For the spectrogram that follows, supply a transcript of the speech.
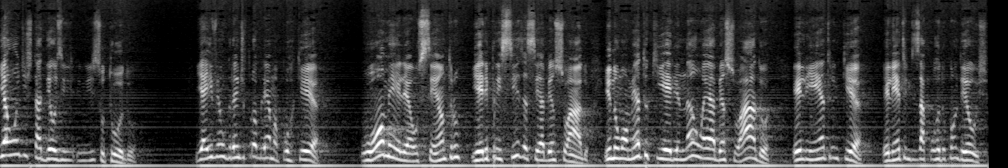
E aonde está Deus nisso tudo? E aí vem um grande problema, porque o homem ele é o centro e ele precisa ser abençoado. E no momento que ele não é abençoado, ele entra em quê? ele entra em desacordo com Deus.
